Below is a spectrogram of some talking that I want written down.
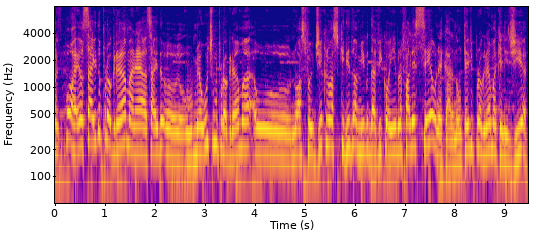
não, porra, eu saí do programa, né? Eu saí do. O, o meu último programa, o nosso foi o dia que o nosso querido amigo Davi Coimbra faleceu, né, cara? Não teve programa aquele dia.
